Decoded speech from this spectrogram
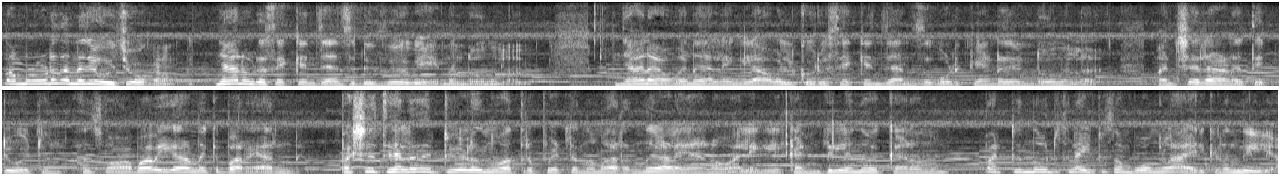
നമ്മളോട് തന്നെ ചോദിച്ചു നോക്കണം. ഞാനൊരു സെക്കൻഡ് ചാൻസ് ഡിസേർവ് ചെയ്യുന്നുണ്ടോ എന്നുള്ളത്? ഞാൻ അവന് അല്ലെങ്കിൽ അവൾക്കൊരു സെക്കൻഡ് ചാൻസ് കൊടുക്കേണ്ടതുണ്ടോ എന്നുള്ളത്? മനുഷ്യരാണ് തെറ്റുപറ്റും അത് സ്വാഭാവികമാണെന്നൊക്കെ പറയാറുണ്ട്. പക്ഷെ ചില തെറ്റുകളൊന്നും അത്ര പെട്ടെന്ന് മറന്നു കളയാനോ അല്ലെങ്കിൽ കണ്ടില്ലെന്ന് വെക്കാനൊന്നും പറ്റുന്ന ഒരു ടൈപ്പ് സംഭവങ്ങളായിരിക്കണം എന്നില്ല.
